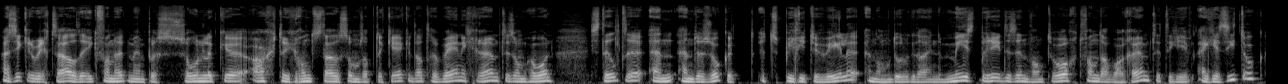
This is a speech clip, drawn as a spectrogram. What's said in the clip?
en zeker weer hetzelfde. Ik vanuit mijn persoonlijke achtergrond stel soms op te kijken dat er weinig ruimte is om gewoon stilte en, en dus ook het, het spirituele, en dan bedoel ik dat in de meest brede zin van het woord, van dat wat ruimte te geven. En je ziet ook,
